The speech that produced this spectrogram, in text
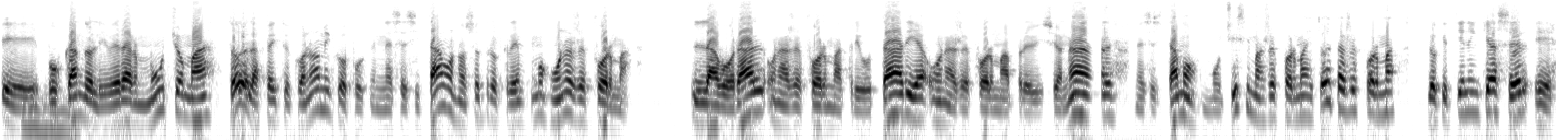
eh, buscando liberar mucho más todo el aspecto económico, porque necesitamos, nosotros creemos, una reforma laboral, una reforma tributaria, una reforma previsional, necesitamos muchísimas reformas y todas estas reformas lo que tienen que hacer es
